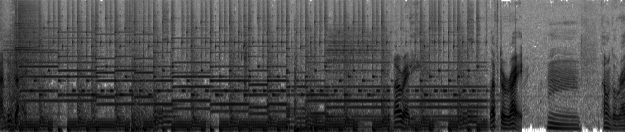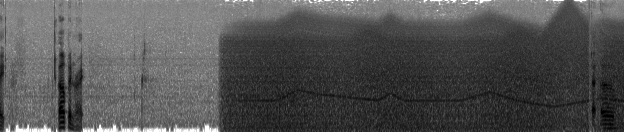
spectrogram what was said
Time to die. Alrighty. Left or right? Hmm. I want to go right. Up and right. Uh-oh.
